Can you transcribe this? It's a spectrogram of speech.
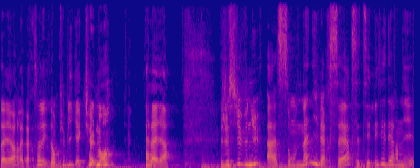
D'ailleurs, la personne est dans le public actuellement. Alaya. Je suis venue à son anniversaire, c'était l'été dernier,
